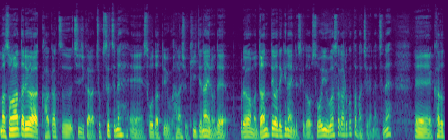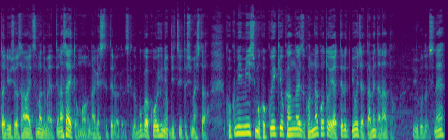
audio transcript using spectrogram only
まあ、その辺りは川勝知事から直接ね、えー、そうだという話を聞いてないのでこれはまあ断定はできないんですけどそういう噂があることは間違いないですね、えー、門田隆翔さんはいつまでもやってなさいともう投げ捨ててるわけですけど僕はこういうふうにリツイートしました。国民民主も国益を考えずこんなことをやってるようじゃダメだなということですね、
